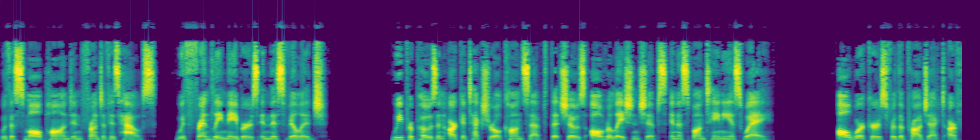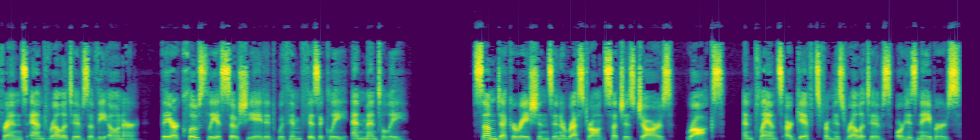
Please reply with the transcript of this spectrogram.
with a small pond in front of his house, with friendly neighbors in this village. We propose an architectural concept that shows all relationships in a spontaneous way. All workers for the project are friends and relatives of the owner, they are closely associated with him physically and mentally. Some decorations in a restaurant such as jars, rocks, and plants are gifts from his relatives or his neighbors.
